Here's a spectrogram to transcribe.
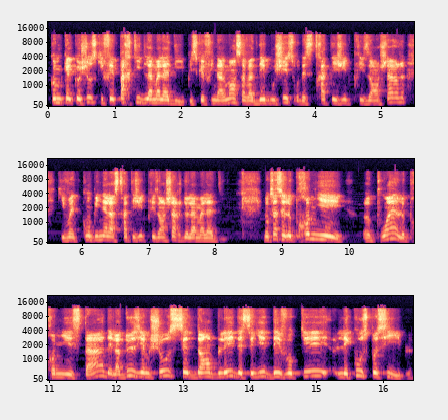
comme quelque chose qui fait partie de la maladie, puisque finalement, ça va déboucher sur des stratégies de prise en charge qui vont être combinées à la stratégie de prise en charge de la maladie. Donc ça, c'est le premier euh, point, le premier stade. Et la deuxième chose, c'est d'emblée d'essayer d'évoquer les causes possibles.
